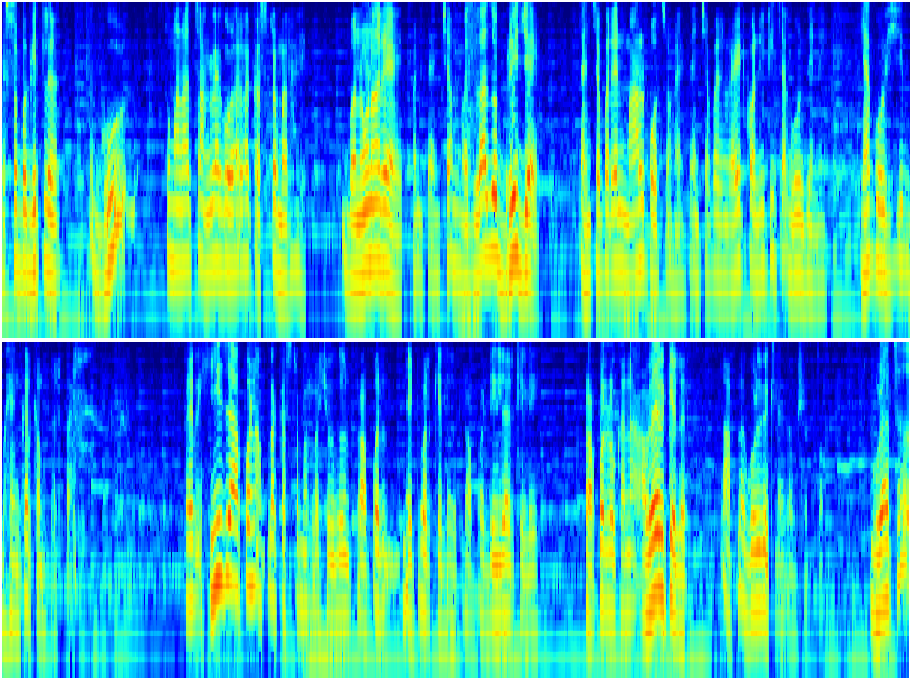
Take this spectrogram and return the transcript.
तसं बघितलं तर गूळ तुम्हाला चांगल्या गुळाला कस्टमर आहेत बनवणारे आहेत पण त्यांच्यामधला जो ब्रिज आहे त्यांच्यापर्यंत माल पोहोचवणं त्यांच्यापर्यंत राईट क्वालिटीचा गूळ देणे ह्या गोष्टीची भयंकर कमतरता आहे. तर ही जर आपण आपला कस्टमरला शोधून प्रॉपर नेटवर्क केलं प्रॉपर डीलर केले प्रॉपर लोकांना अवेअर केलं तर आपला गुळ विकला जाऊ शकतो. गुळाचं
